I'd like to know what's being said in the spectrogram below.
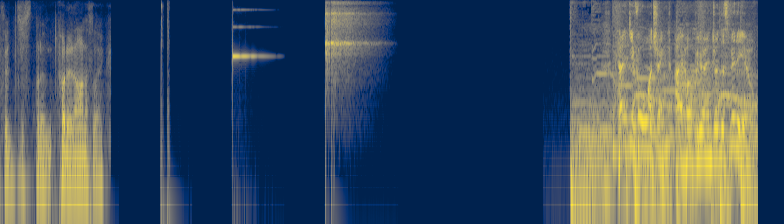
to just put it, put it honestly. Thank you for watching, I hope you enjoyed this video.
